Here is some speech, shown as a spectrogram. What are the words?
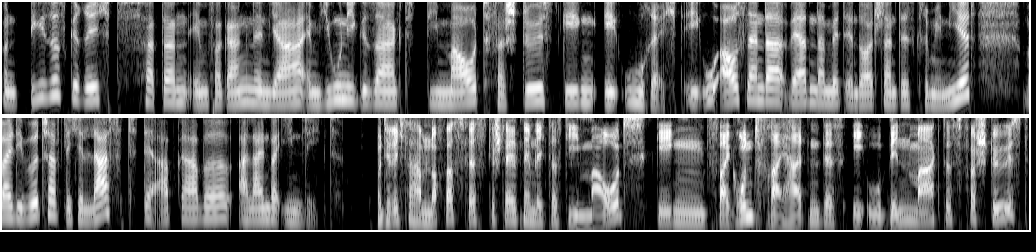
Und dieses Gericht hat dann im vergangenen Jahr im Juni gesagt, die Maut verstößt gegen EU-Recht. EU-Ausländer werden damit in Deutschland diskriminiert, weil die wirtschaftliche Last der Abgabe allein bei ihnen liegt. Und die Richter haben noch was festgestellt, nämlich dass die Maut gegen zwei Grundfreiheiten des EU-Binnenmarktes verstößt.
